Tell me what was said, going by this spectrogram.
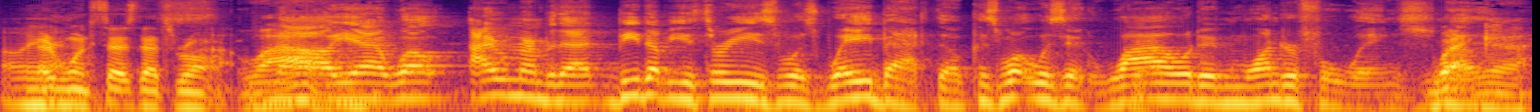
Oh, yeah. everyone says that's wrong. Wow. No, yeah, well, I remember that BW3s was way back though, because what was it? Wild and Wonderful Wings. Weck. Yeah.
